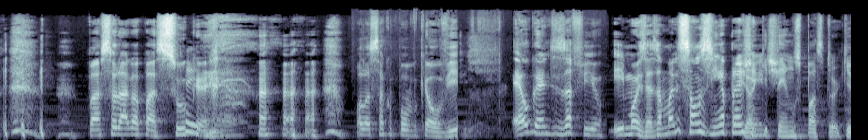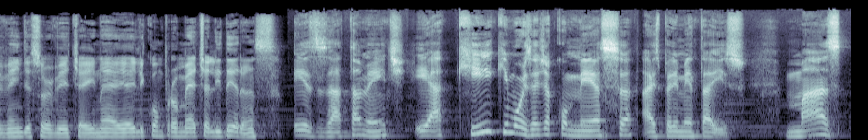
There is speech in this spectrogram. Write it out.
pastor água para açúcar. Olha só que o povo quer ouvir é o grande desafio. E Moisés é uma liçãozinha pra Pior gente. que tem uns pastor que vende sorvete aí, né? E aí ele compromete a liderança. Exatamente. E é aqui que Moisés já começa a experimentar isso. Mas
